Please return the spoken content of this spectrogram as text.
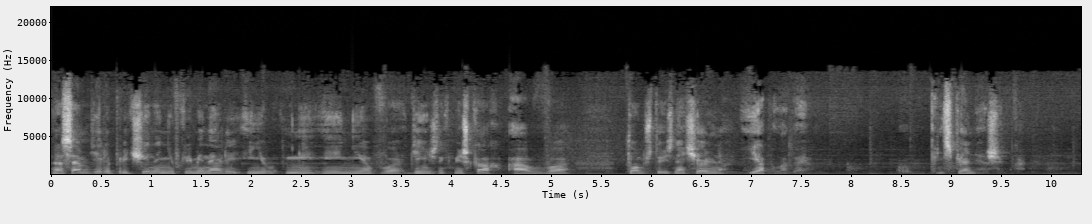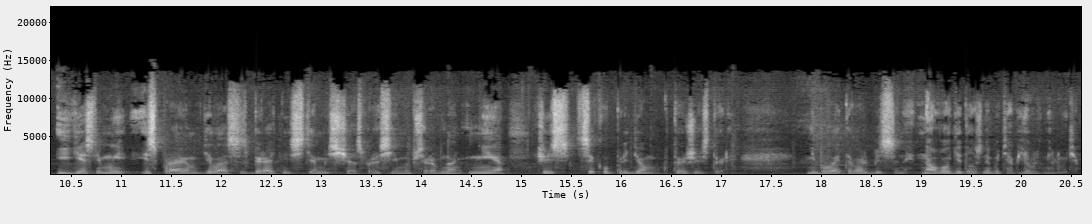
На самом деле причина не в криминале и не, не, не, не в денежных мешках, а в том, что изначально, я полагаю, принципиальная ошибка. И если мы исправим дела с избирательной системой сейчас в России, мы все равно не через цикл придем к той же истории. Не бывает товар без цены. Налоги должны быть объявлены людям.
